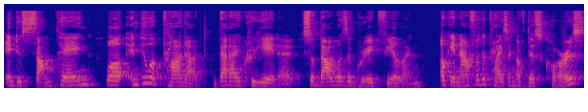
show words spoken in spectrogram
into something, well, into a product that I created. So that was a great feeling. Okay, now for the pricing of this course.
